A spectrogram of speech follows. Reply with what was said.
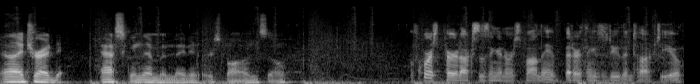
And I tried asking them, and they didn't respond. So Of course, Paradox isn't going to respond. They have better things to do than talk to you.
